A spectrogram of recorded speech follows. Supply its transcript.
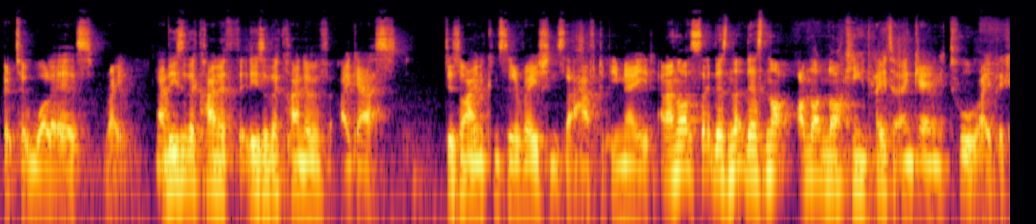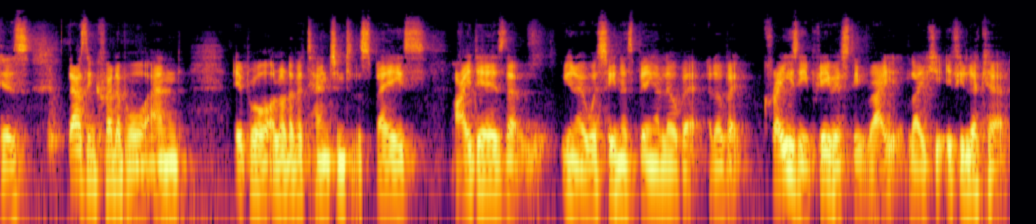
crypto wallet is, right? Yeah. And these are the kind of, these are the kind of, I guess, design considerations that have to be made. And I'm not saying there's not, there's not, I'm not knocking play to earn gaming at all, right? Because that's incredible. And, it brought a lot of attention to the space. Ideas that you know were seen as being a little bit a little bit crazy previously, right? Like if you look at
